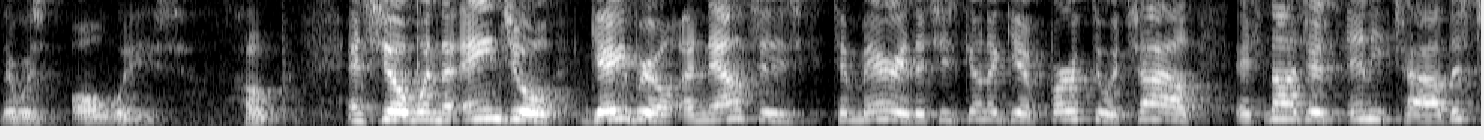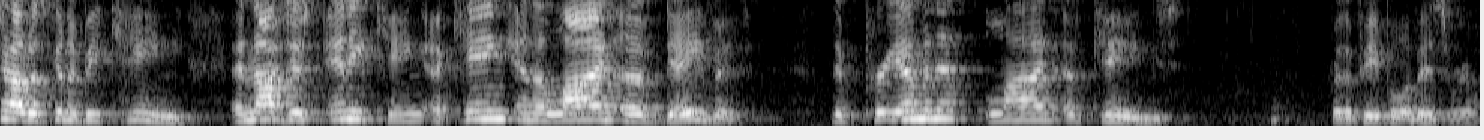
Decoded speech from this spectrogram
There was always hope. And so when the angel Gabriel announces to Mary that she's going to give birth to a child, it's not just any child. This child is going to be king. And not just any king, a king in the line of David, the preeminent line of kings for the people of Israel.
